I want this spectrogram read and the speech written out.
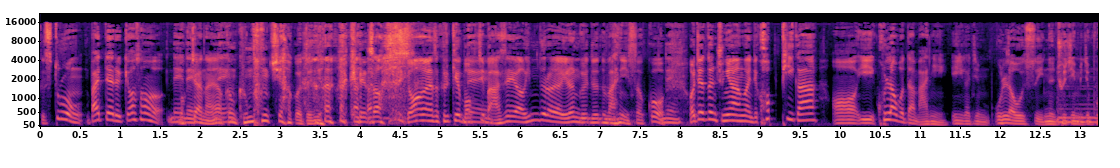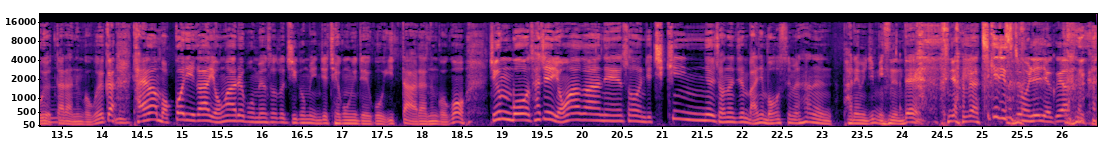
그 스트로 빨대를 껴서 네, 네, 먹잖아요. 네. 그럼 금방 취하거든요. 그래서 영화관에서 그렇게 먹지 네. 마세요. 힘들어요. 이런 글들도 많이 있었고 네. 어쨌든 중요한 건 이제 커피가 어 이 콜라보다 많이 얘기가 지금 올라올 수 있는 조짐이 음. 좀 보였다라는 거고요. 그러니까 네. 다양한 먹거리가 영화를 보면서도 지금은 이제 제공이 되고 있다라는 거고 지금 뭐 사실 영화관에서 이제 치킨을 저는 좀 많이 먹었으면 하는 바람이 좀 있는데 왜냐하면 치킨 지수 좀 올리려고요. 그러니까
